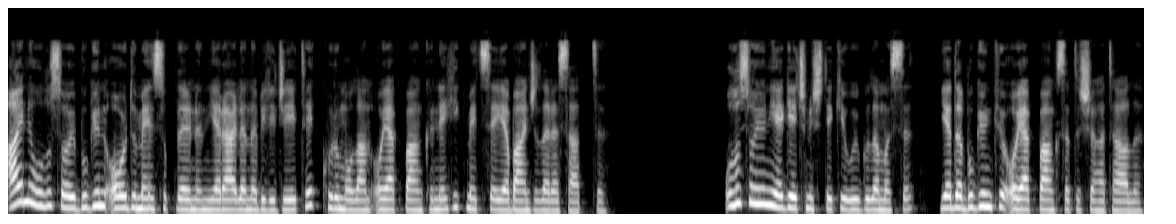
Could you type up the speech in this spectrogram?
Aynı Ulusoy bugün ordu mensuplarının yararlanabileceği tek kurum olan Oyak Bank'ı ne hikmetse yabancılara sattı. Ulusoy'un ya geçmişteki uygulaması ya da bugünkü Oyak Bank satışı hatalı.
